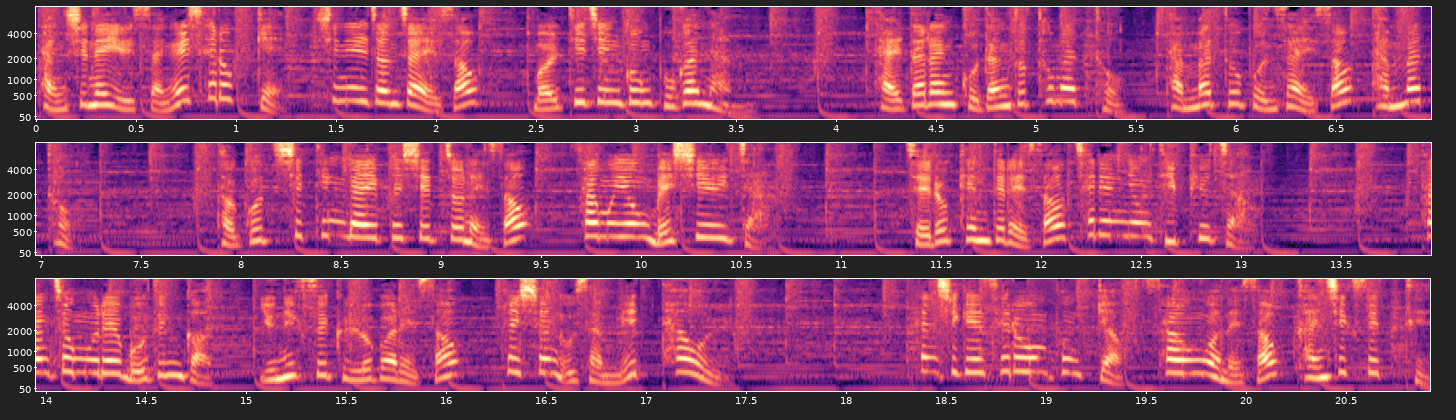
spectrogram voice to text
당신의 일상을 새롭게 신일전자에서 멀티진공 보관함 달달한 고당도 토마토 단마토 본사에서 단마토 the good sitting life 시존에서 사무용 mesh 의자 제로캔들에서 차량용 디퓨저 한총물의 모든 것 유닉스 글로벌에서 패션 우산 및 타올 한식의 새로운 품격 사옹원에서 간식 세트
